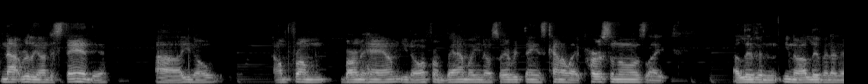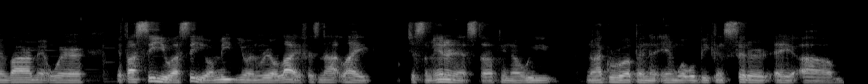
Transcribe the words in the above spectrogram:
not really understanding. Uh, you know, I'm from Birmingham, you know, I'm from Bama, you know, so everything's kind of like personal. It's like I live in, you know, I live in an environment where if I see you, I see you. I meet you in real life. It's not like just some internet stuff. You know, we, you know, I grew up in a, in what would be considered a, um,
